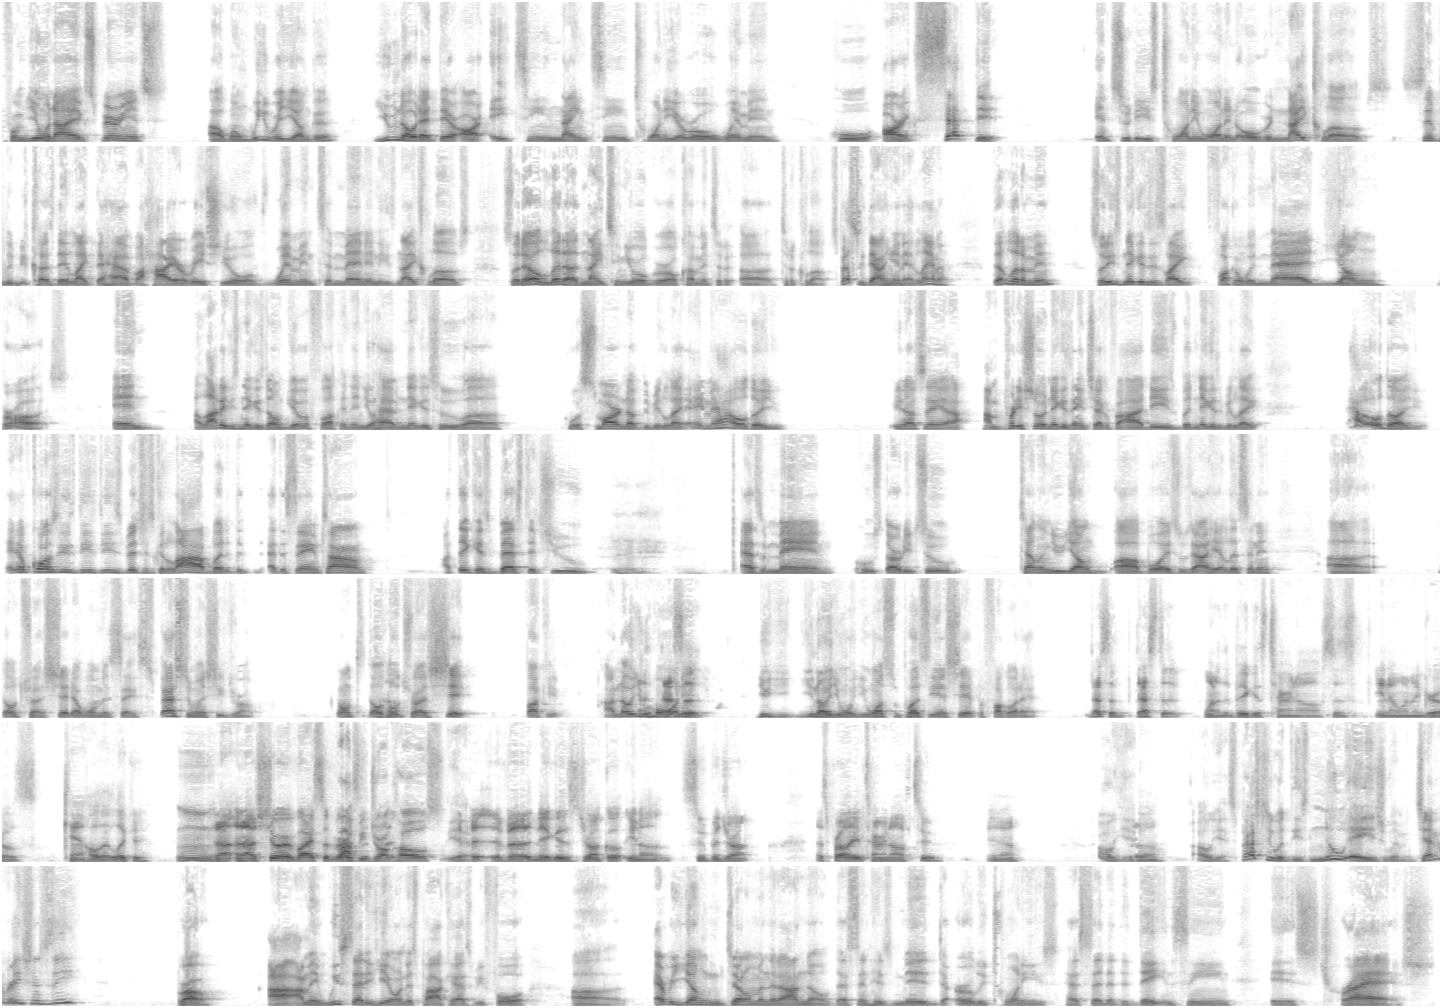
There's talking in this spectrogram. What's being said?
from you and I experience uh, when we were younger, you know that there are 18, 19, 20 year old women who are accepted into these 21 and over nightclubs simply mm-hmm. because they like to have a higher ratio of women to men in these nightclubs So they'll let a 19 year old girl come into the uh to the club, especially down here in Atlanta. They'll let them in. So these niggas is like fucking with mad young broads, and a lot of these niggas don't give a fuck. And then you'll have niggas who uh who are smart enough to be like, "Hey man, how old are you?" You know what I'm saying? I, I'm Mm. pretty sure niggas ain't checking for IDs, but niggas be like, "How old are you?" And of course, these these these bitches could lie, but at the, at the same time, I think it's best that you, as a man who's 32, telling you young uh, boys who's out here listening, uh, don't trust shit that woman say, especially when she drunk. Don't don't, don't trust shit. Fuck it. I know you horny. You, you you know you want you want some pussy and shit, but fuck all that. that's a that's the one of the biggest turnoffs is you know when the girls can't hold their liquor, Mm. and, I, and I'm sure vice versa. Sloppy drunk If- hoes. Yeah. If, a, if a nigga's drunk, you know, super drunk, that's probably a turn off too. You know, Oh yeah. so Oh yeah, especially with these new age women, Generation Z, bro. I, I mean, we said it here on this podcast before. Uh, every young gentleman that I know that's in his mid to early twenties has said that the dating scene is trash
